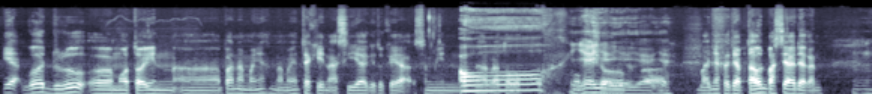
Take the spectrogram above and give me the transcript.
Ya, gue dulu eh, motoin eh, apa namanya, namanya Tech in Asia gitu kayak seminar atau Oh, iya iya workshop. iya iya. eh, iya. banyak setiap tahun pasti ada kan. Mm-mm.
